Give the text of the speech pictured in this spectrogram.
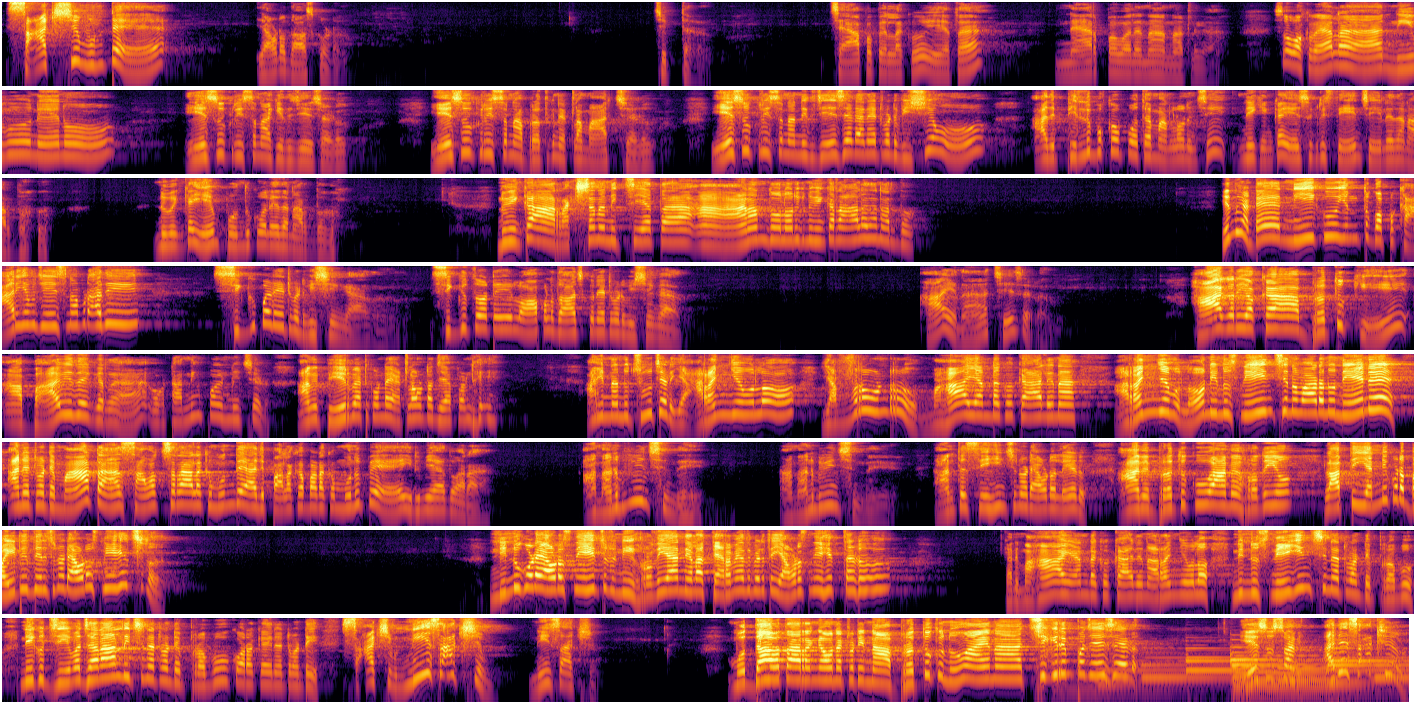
సాక్ష్యం ఉంటే ఎవడో దాసుకోడు చెప్తాడు. చేప పిల్లకు ఈత నేర్పవలెనా అన్నట్లుగా. సో ఒకవేళ నీవు నేను యేసుక్రీస్తు నాకు ఇది చేశాడు. యేసుక్రీస్తు నా బ్రతుకుని ఎట్లా మార్చాడు? యేసుక్రీస్తు నన్ను ఇది చేశాడు అనేటువంటి విషయము అది పిల్లి మనలో నుంచి నీకు ఇంకా యేసుక్రీస్తు ఏం చేయలేదని అర్థం. నువ్వు ఇంకా ఏం పొందుకోలేదని అర్థం. నువ్వు ఇంకా ఆ రక్షణ నిశ్చయత ఆ ఆనందంలోనికి నువ్వు ఇంకా రాలేదని అర్థం. ఎందుకంటే నీకు ఇంత గొప్ప కార్యం చేసినప్పుడు అది సిగ్గుపడేటువంటి విషయం కాదు. సిగ్గుతోటి లోపల దాచుకునేటువంటి విషయం కాదు. ఆయన చేశాడు హాగరి యొక్క బ్రతుక్కి ఆ బావి దగ్గర ఒక టర్నింగ్ పాయింట్ని ఇచ్చాడు ఆమె పేరు పెట్టకుండా ఎట్లా ఉంటుంది చెప్పండి? ఆయన నన్ను చూచాడు. ఈ అరణ్యంలో ఎవరు ఉండరు. మహా ఎండకు కాలిన అరణ్యములో నిన్ను స్నేహించిన వాడను నేనే అనేటువంటి మాట సంవత్సరాలకు ముందే అది పలకబడక మునిపే ఇర్మియా ద్వారా ఆమె అనుభవించింది. ఆమె అనుభవించింది. ఆమెతో స్నేహించినోడు ఎవడో లేడు. ఆమె బ్రతుకు ఆమె హృదయం లేకపోతే ఇవన్నీ కూడా బయటకు తెలిసినోడు ఎవడో స్నేహించడు. నిన్ను కూడా ఎవడో స్నేహించడు. నీ హృదయాన్ని ఇలా తెర మీద పెడితే ఎవడ స్నేహిస్తాడు? కానీ మహాయండకు కాలిన అరణ్యంలో నిన్ను స్నేహించినటువంటి ప్రభు నీకు జీవజలాలను ఇచ్చినటువంటి ప్రభు కొరకైనటువంటి సాక్ష్యం. నీ సాక్ష్యం. నీ సాక్ష్యం. ముద్దావతారంగా ఉన్నటువంటి నా బ్రతుకును ఆయన చిగిరింపజేశాడు. యేసు స్వామి అదే సాక్ష్యం.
